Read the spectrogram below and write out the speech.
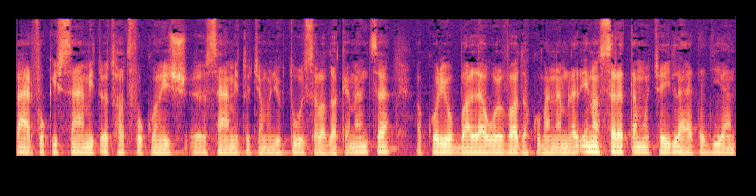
Pár fok is számít, 5-6 fokon is számít, hogyha mondjuk túlszalad a kemence, akkor jobban leolvad, akkor már nem lehet. Én azt szerettem, hogyha így lehet egy ilyen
